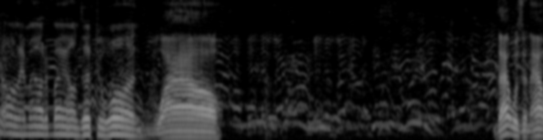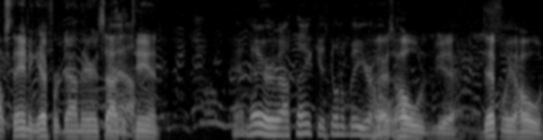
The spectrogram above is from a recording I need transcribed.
Calling him out of bounds at the one. Wow. That was an outstanding effort down there inside Yeah. the 10. And there, I think, is going to be your There's a hold. hold. Yeah, definitely a hold.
